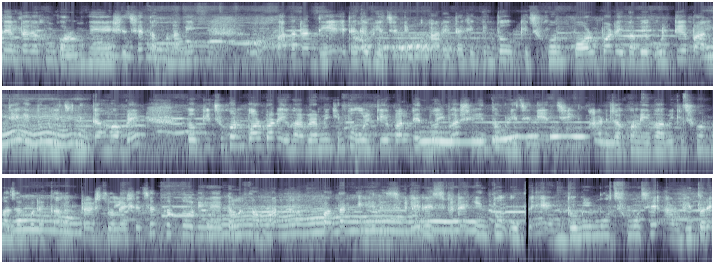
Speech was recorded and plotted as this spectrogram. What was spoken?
তেলটা যখন গরম হয়ে এসেছে তখন আমি পাতাটা দিয়ে এটাকে ভেজে নিব। আর এটাকে কিন্তু কিছুক্ষণ পর পর এভাবে উল্টিয়ে পাল্টিয়ে কিন্তু ভেজে নিতে হবে। তো কিছুক্ষণ পর পর এভাবে আমি কিন্তু উল্টিয়ে পাল্টে দুই পাশে কিন্তু ভেজে নিয়েছি। আর যখন এভাবে কিছুক্ষণ ভাজার পরে কালারটা চলে এসেছে, তো তৈরি হয়ে গেল আমার পাতার এই রেসিপি এই রেসিপিটা কিন্তু উপরে একদমই মুচমুচে আর ভিতরে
